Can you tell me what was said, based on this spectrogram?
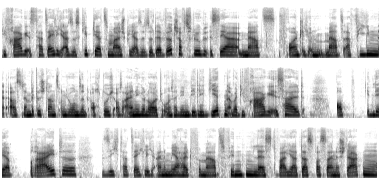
die Frage ist tatsächlich, also es gibt ja zum Beispiel, also so der Wirtschaftsflügel ist sehr märzfreundlich und märzaffin. Aus der Mittelstandsunion sind auch durchaus einige Leute unter den Delegierten. Aber die Frage ist halt, ob in der Breite sich tatsächlich eine Mehrheit für Merz finden lässt, weil ja das, was seine Stärken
